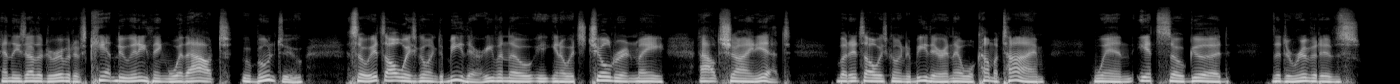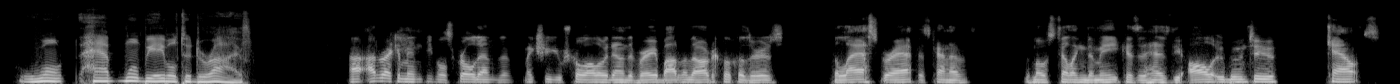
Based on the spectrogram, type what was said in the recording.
and these other derivatives can't do anything without Ubuntu. So it's always going to be there, even though you know its children may outshine it, but it's always going to be there, and there will come a time when it's so good the derivatives won't have won't be able to derive. I'd recommend people scroll down the, make sure you scroll all the way down to the very bottom of the article because there's the last graph is kind of the most telling to me because it has the all Ubuntu counts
